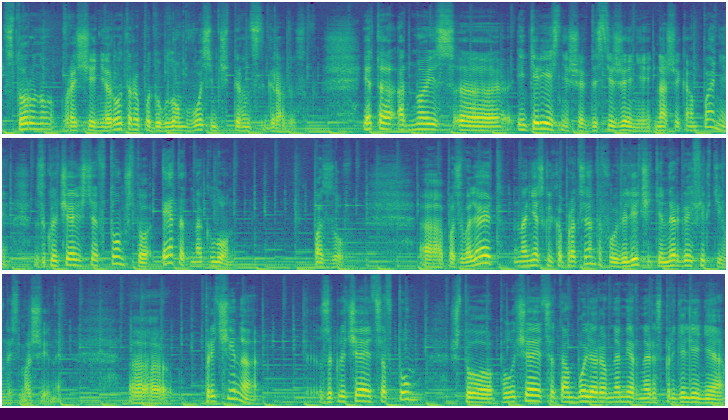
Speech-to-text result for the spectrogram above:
в сторону вращения ротора под углом 8-14 градусов. Это одно из э, интереснейших достижений нашей компании, заключающееся в том, что этот наклон пазов – позволяет на несколько процентов увеличить энергоэффективность машины. Э, причина заключается в том, что получается там более равномерное распределение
